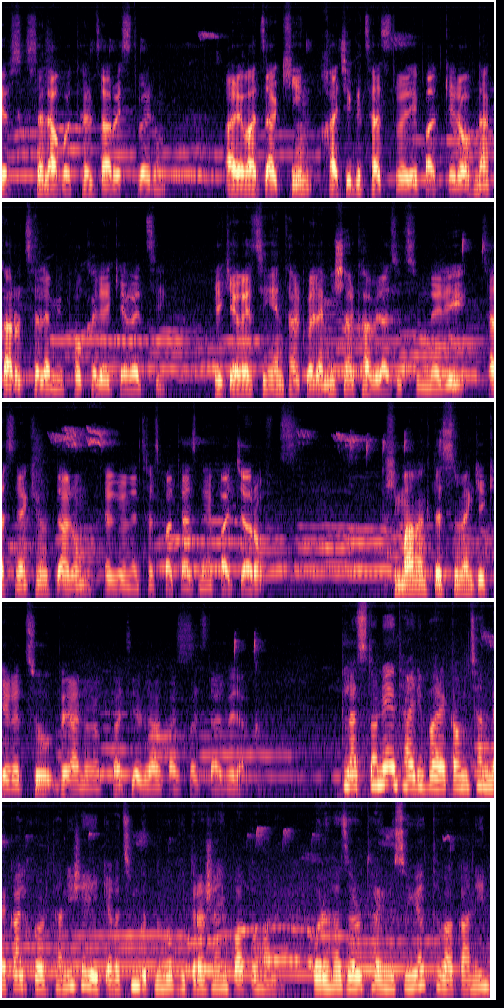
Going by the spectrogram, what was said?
եւ սկսել աղոթել ծառի ստվերում։ Արևածագին խաչի գցած ստվերի պատկերով նա կառուցել է մի փոքր եկեղեցի։ Եկեղեցին ենթարկվել է մի շարք հավերացությունների 13-րդ դարում տեղի ունեցած պատերազմների պատճառով։ Հիմա մենք տեսնում ենք եկեղեցու վերանորոգված եւ վերակարգված տարբերակը։ Գլադստոնի հետ հայերի բարեկամության մեկ այլ խորհրդանիշ է եկեղեցում գտնվող վիտրաժային պատուհանը, որը 1897 թվականին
